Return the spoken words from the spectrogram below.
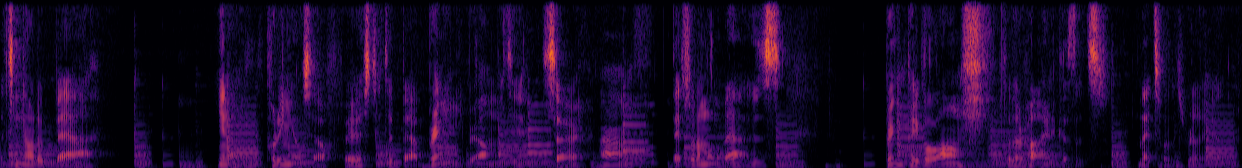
it's not about, you know, putting yourself first. It's about bringing everyone with you. So um, that's what I'm all about is bringing people along for the ride because it's that's what it's really about.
